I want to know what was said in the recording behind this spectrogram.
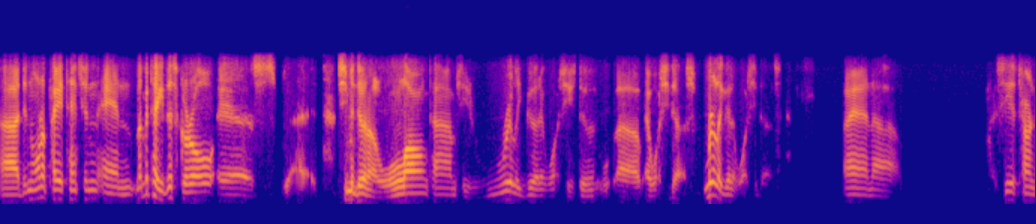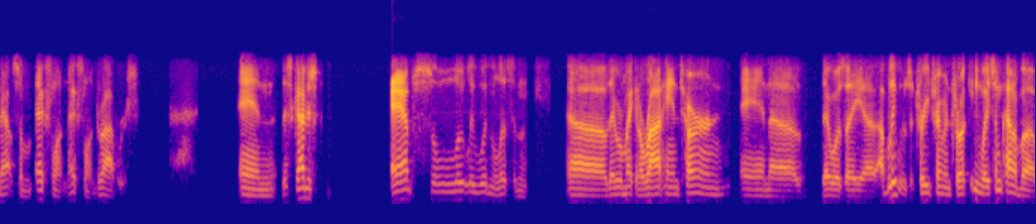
Uh, didn't want to pay attention, and let me tell you, this girl is. Uh, she's been doing it a long time. She's really good at what she's doing, uh, at what she does. Really good at what she does, and uh, she has turned out some excellent, excellent drivers. And this guy just absolutely wouldn't listen. Uh, they were making a right hand turn, and uh, there was a, uh, I believe it was a tree trimming truck. Anyway, some kind of a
